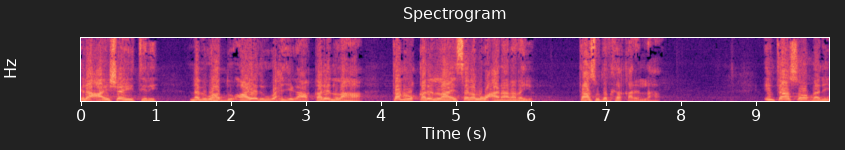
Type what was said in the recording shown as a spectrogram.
ilaa caaisho ay tidhi nabigu hadduu aayadun waxyiga a qarin lahaa tanuu qarin lahaa isaga lagu canaananayo taasuu dad ka qarin lahaa. Intaasoo dhani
